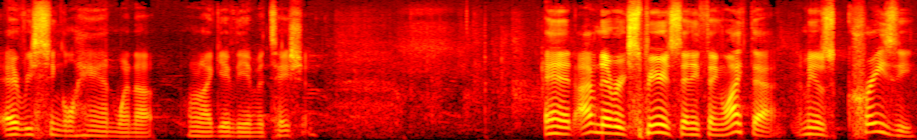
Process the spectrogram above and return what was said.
every single hand went up when I gave the invitation. And I've never experienced anything like that. I mean, it was crazy.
